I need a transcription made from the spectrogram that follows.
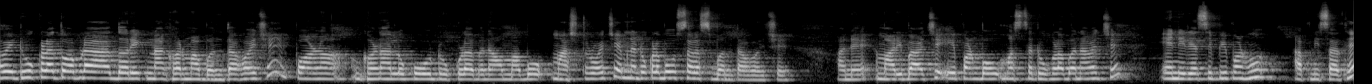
હવે ઢોકળા તો આપણા દરેકના ઘરમાં બનતા હોય છે, પણ ઘણા લોકો ઢોકળા બનાવવામાં બહુ માસ્ટર હોય છે, એમના ઢોકળા બહુ સરસ બનતા હોય છે. અને મારી બા છે એ પણ બહુ મસ્ત ઢોકળા બનાવે છે. એની રેસીપી પણ હું આપની સાથે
